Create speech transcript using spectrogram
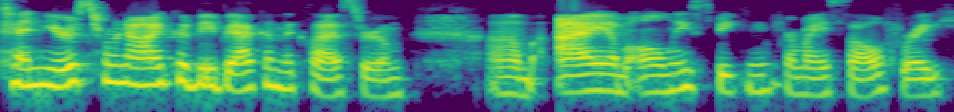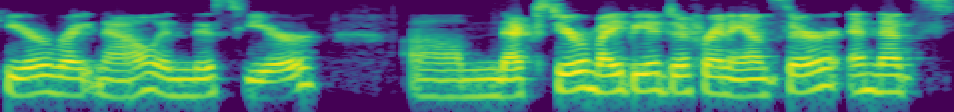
10 years from now, I could be back in the classroom. Um, I am only speaking for myself right here, right now, in this year. Um, next year might be a different answer, and that's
